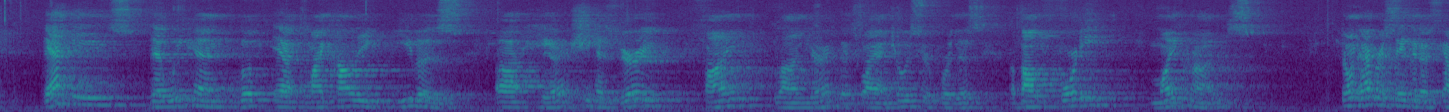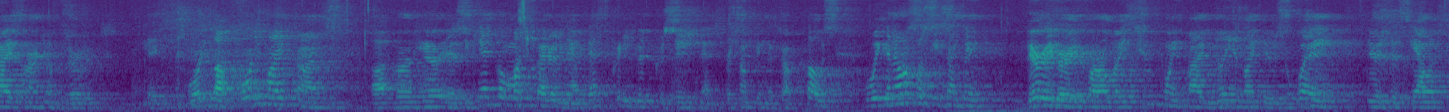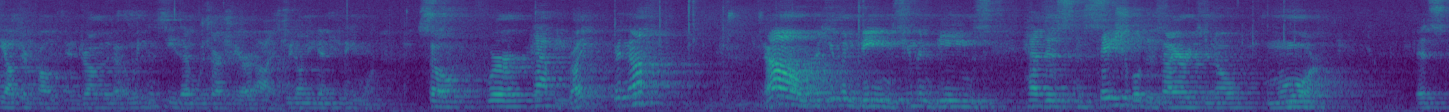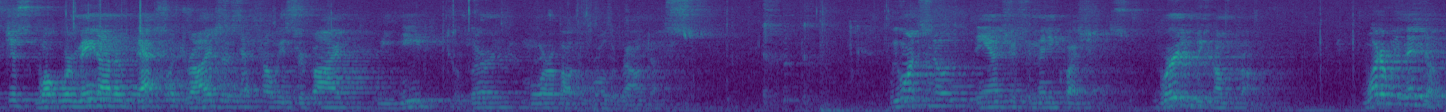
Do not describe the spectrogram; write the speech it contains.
That means that we can look at my colleague Eva's uh, hair. She has very fine blonde hair. That's why I chose her for this. About 40 microns. Don't ever say that us guys aren't observant. Okay, 40, about 40 microns uh, her hair is. You can't go much better than that. That's pretty good precision. That's for something that's up close. But we can also see something very, very far away, 2.5 million light years away. There's this galaxy out there called Andromeda, and we can see that with our bare eyes. We don't need anything more. So we're happy, right? Good enough? Now we're human beings. Human beings have this insatiable desire to know more. It's just what we're made out of. That's what drives us. That's how we survive. We need to learn more about the world around us. We want to know the answers to many questions. Where did we come from? What are we made of?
